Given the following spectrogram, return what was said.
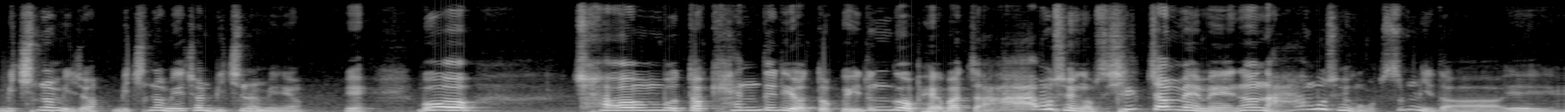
미친놈이죠. 미친놈이에요. 저는 미친놈이에요. 예. 뭐 처음부터 캔들이 어떻고 이런 거 배워봤자 아무 소용 없어. 실전 매매는 아무 소용 없습니다. 예.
